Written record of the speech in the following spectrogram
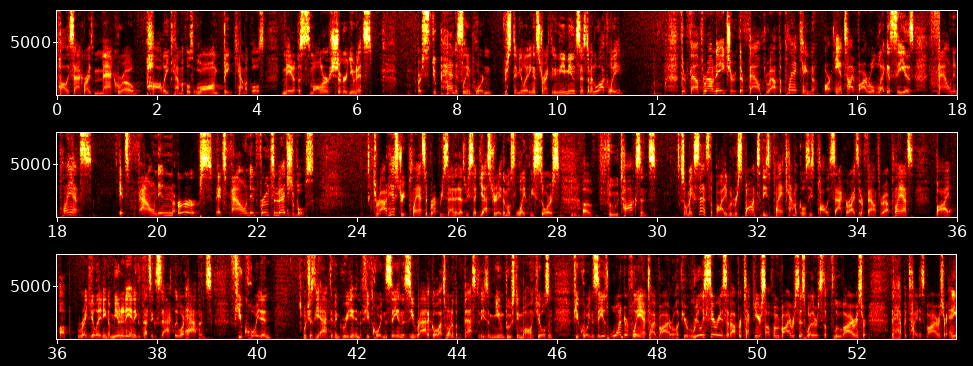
Polysaccharides, macro polychemicals, long, big chemicals made up of smaller sugar units, are stupendously important for stimulating and strengthening the immune system. And luckily, they're found throughout nature. They're found throughout the plant kingdom. Our antiviral legacy is found in plants. It's found in herbs. It's found in fruits and vegetables. Throughout history, plants have represented, as we said yesterday, the most likely source of food toxins. So it makes sense the body would respond to these plant chemicals, these polysaccharides that are found throughout plants, by upregulating immunity, and that's exactly what happens. Fucoidan, which is the active ingredient in the fucoidan Z and the Z radical. That's one of the best of these immune boosting molecules. And fucoidan Z is wonderfully antiviral. If you're really serious about protecting yourself from viruses, whether it's the flu virus or the hepatitis virus or any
